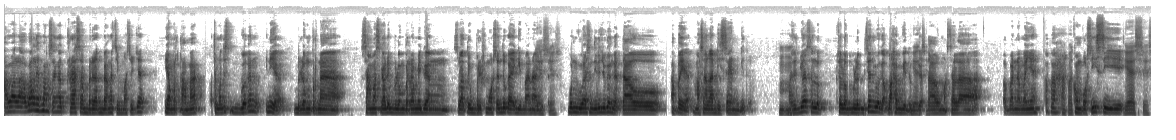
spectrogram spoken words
Awal-awal emang sangat kerasa berat banget sih. Maksudnya yang pertama, otomatis gue kan ini ya belum pernah sama sekali belum pernah megang suatu brief motion tuh kayak gimana yes, gitu. yes. Pun gue sendiri juga nggak tahu apa ya masalah desain gitu. Mm-mm. Maksud gue seluk seluk beluk desain gue gak paham gitu, Iya nggak sih. tahu masalah apa namanya apa, Apa komposisi, Yes, yes.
